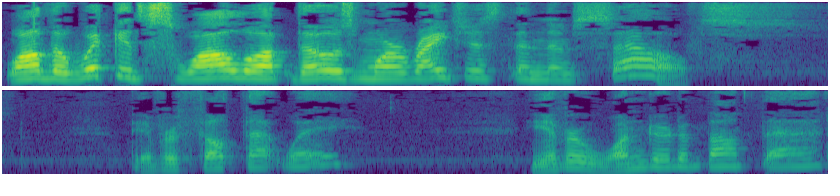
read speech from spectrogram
while the wicked swallow up those more righteous than themselves? You ever felt that way? You ever wondered about that?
